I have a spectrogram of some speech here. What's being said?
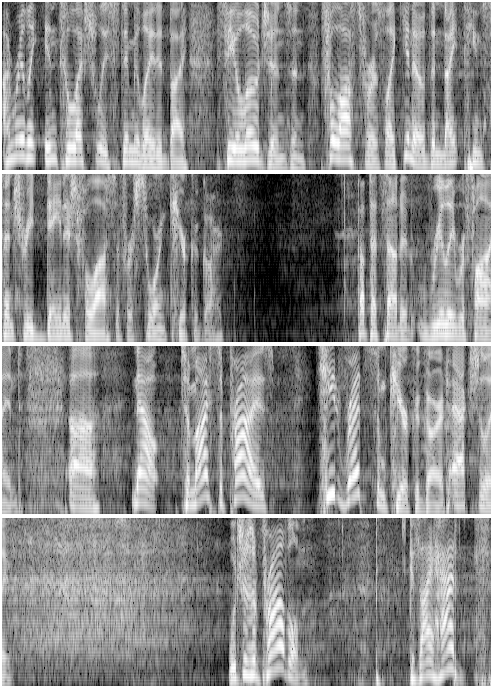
I'm really intellectually stimulated by theologians and philosophers like, you know, the 19th century Danish philosopher Soren Kierkegaard. Thought that sounded really refined. Uh, now, to my surprise, he'd read some Kierkegaard, actually, which was a problem because I hadn't.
